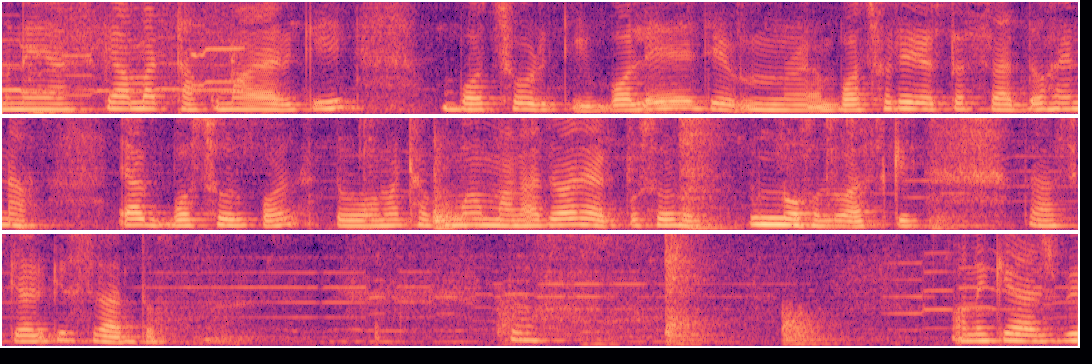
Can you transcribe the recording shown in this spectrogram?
মানে আজকে আমার ঠাকুমার আর কি বছর কি বলে যে বছরের একটা শ্রাদ্ধ হয় না, এক বছর পর। তো আমার ঠাকুমা মারা যাওয়ার এক বছর পূর্ণ হলো আজকে। তো আজকে আর কি শ্রাদ্ধ। তো অনেকে আসবে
